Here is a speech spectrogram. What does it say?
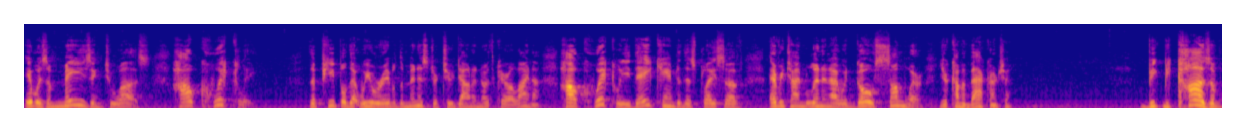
It was amazing to us how quickly the people that we were able to minister to down in North Carolina, how quickly they came to this place of every time Lynn and I would go somewhere, you're coming back, aren't you? Be- because of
